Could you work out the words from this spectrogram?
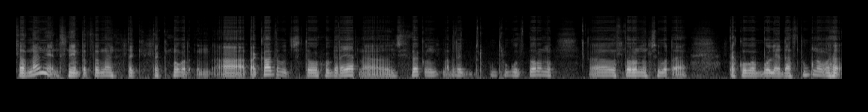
сознание, точнее подсознание так, таким образом а, показывает, что, вероятно, человек нужно смотреть в, друг, другую сторону, э, сторону чего-то такого более доступного,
